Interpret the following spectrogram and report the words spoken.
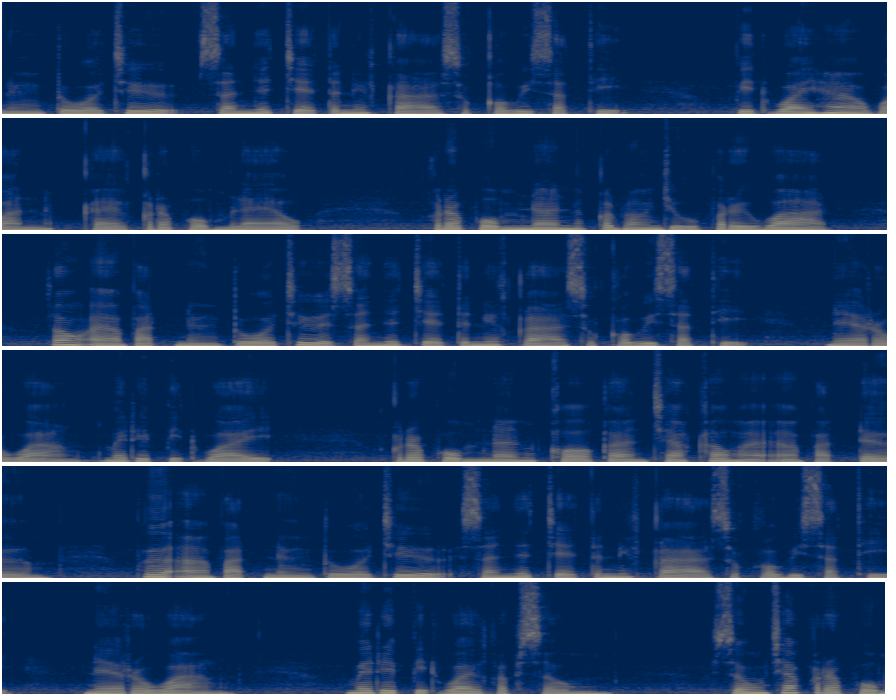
หนึ่งตัวชื่อ สัญญเจตนิกาสุขวิสัตถิ ปิดไว้ห้าวัน แก่กระผมแล้ว กระผมนั้นกำลังอยู่ปริวาสต้องอาบัตหนึ่งตัวชื่อสัญญเจตนิกาสุขวิสัตถิ ในระหว่างไม่ได้ปิดไว้ กระผมนั้นขอการชักเข้าหาอาบัตเดิม เพื่ออาบัตหนึ่งตัวชื่อ สัญญเจตนิกาสุขวิสัตถิในระหว่าง ไม่ได้ปิดไว้กับสงสงชักกระผม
